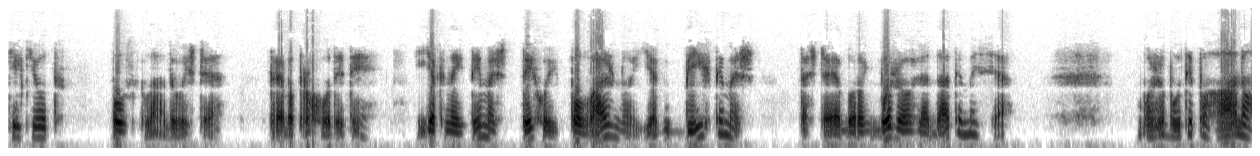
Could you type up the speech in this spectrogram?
Тільки от повз кладовище треба проходити. Як не йтимеш тихо й поважно, як бігтимеш, ще, боронь Боже, оглядатимешся, може бути погано.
